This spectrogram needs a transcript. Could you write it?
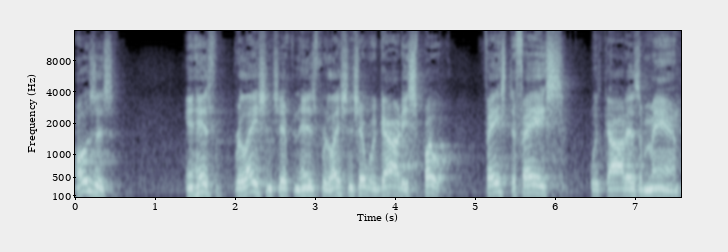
Moses, in his relationship, in his relationship with God, he spoke face to face with God as a man.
